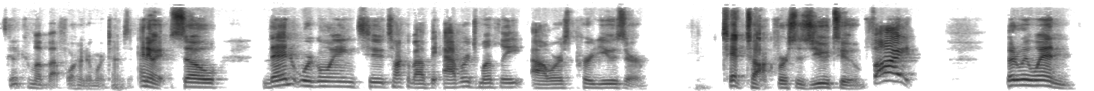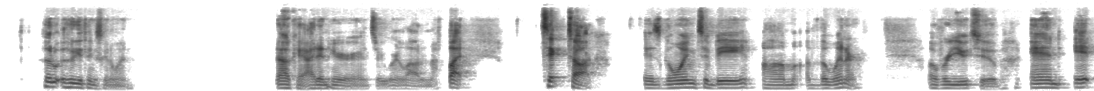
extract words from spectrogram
It's going to come up about 400 more times. Anyway, so then we're going to talk about the average monthly hours per user. TikTok versus YouTube. Fight. Who do we win? Who, who do you think is going to win? Okay, I didn't hear your answer. You weren't loud enough. But TikTok is going to be um, the winner over YouTube. And it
